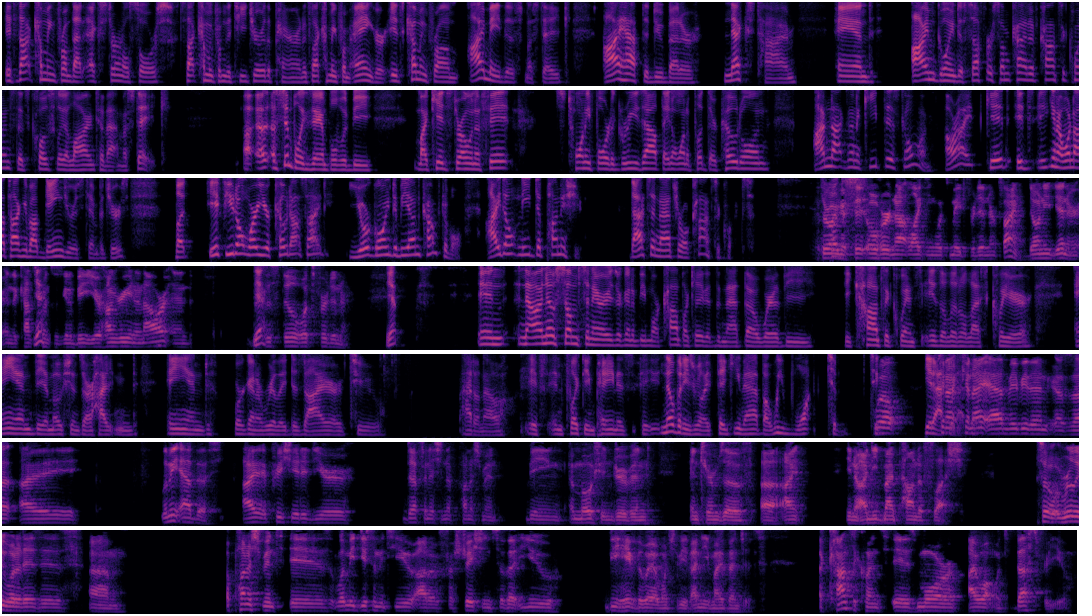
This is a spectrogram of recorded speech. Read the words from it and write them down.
it's not coming from that external source. It's not coming from the teacher or the parent. It's not coming from anger. It's coming from, I made this mistake. I have to do better next time. And I'm going to suffer some kind of consequence that's closely aligned to that mistake. a, a simple example would be my kid's throwing a fit. It's 24 degrees out. They don't want to put their coat on. I'm not going to keep this going. All right, kid. It's, you know, we're not talking about dangerous temperatures, but if you don't wear your coat outside, you're going to be uncomfortable. I don't need to punish you. That's a natural consequence. Throwing a fit over not liking what's made for dinner, fine. Don't eat dinner. And the consequence yeah. is going to be you're hungry in an hour and this yeah. is still what's for dinner. Yep. And now I know some scenarios are going to be more complicated than that though, where the the consequence is a little less clear and the emotions are heightened and we're going to really desire to I don't know if inflicting pain is nobody's really thinking that, but we want to to well get after. Can I that, can I add maybe then as that I let me add this. I appreciated your definition of punishment being emotion driven in terms of uh, I you know I need my pound of flesh. So really, what it is is um, a punishment is let me do something to you out of frustration so that you behave the way I want you to behave. I need my vengeance. A consequence is more, I want what's best for you.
